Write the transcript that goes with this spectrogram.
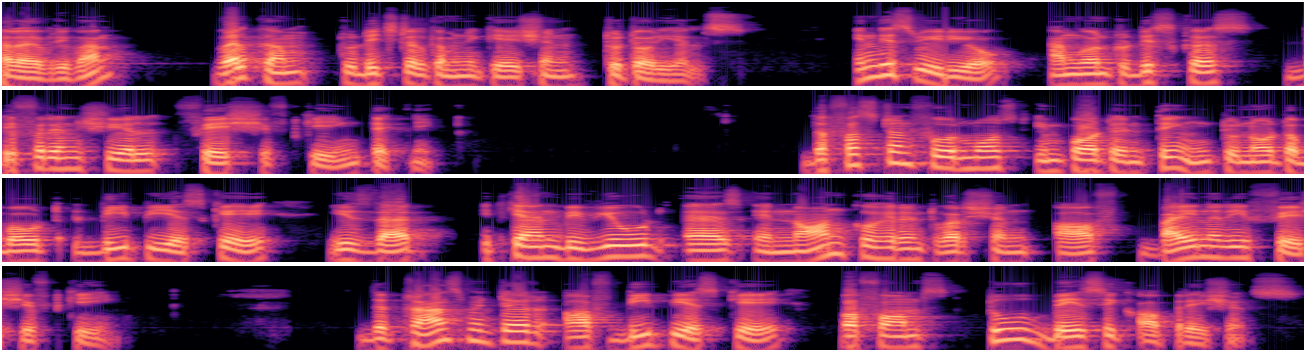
Hello everyone, welcome to Digital Communication Tutorials. In this video, I'm going to discuss differential phase shift keying technique. The first and foremost important thing to note about DPSK is that it can be viewed as a non-coherent version of binary phase shift keying. The transmitter of DPSK performs two basic operations.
